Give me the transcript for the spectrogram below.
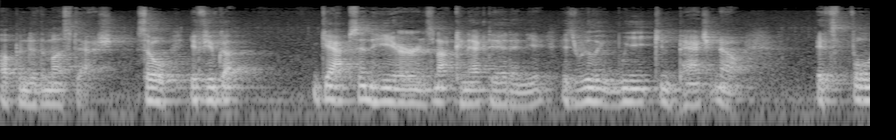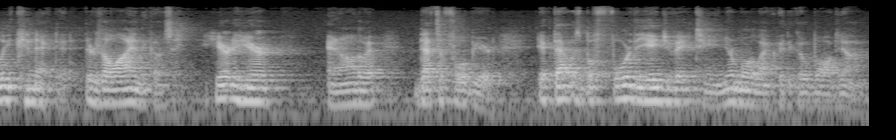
up into the mustache. So if you've got gaps in here and it's not connected and you, it's really weak and patchy, no, it's fully connected. There's a line that goes here to here and all the way. That's a full beard. If that was before the age of 18, you're more likely to go bald young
